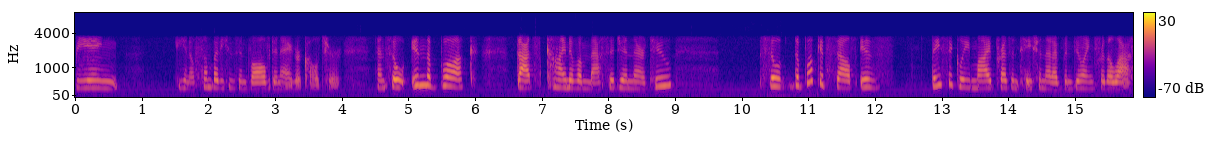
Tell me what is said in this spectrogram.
being, you know, somebody who's involved in agriculture. And so in the book, that's kind of a message in there too so the book itself is basically my presentation that I've been doing for the last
